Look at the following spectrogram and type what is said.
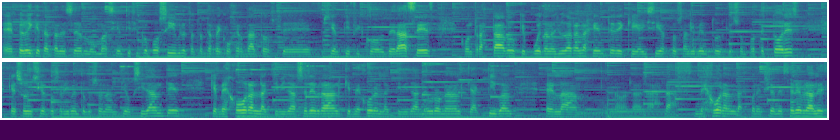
eh, pero hay que tratar de ser lo más científico posible, tratar de recoger datos de científicos veraces, contrastados, que puedan ayudar a la gente de que hay ciertos alimentos que son protectores que son ciertos alimentos que son antioxidantes, que mejoran la actividad cerebral, que mejoran la actividad neuronal, que activan eh, la, mejoran las conexiones cerebrales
